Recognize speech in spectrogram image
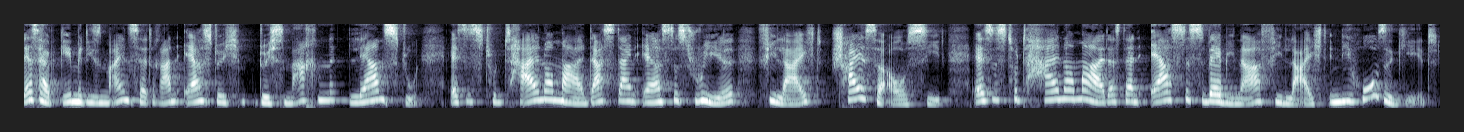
deshalb geh mit diesem Mindset ran. Erst durch, durchs Machen lernst du. Es ist total normal, dass dein erstes Reel vielleicht scheiße aussieht. Es ist total normal, dass dein erstes Webinar vielleicht in die Hose geht.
